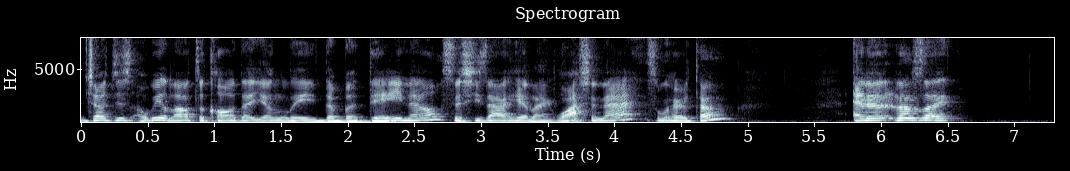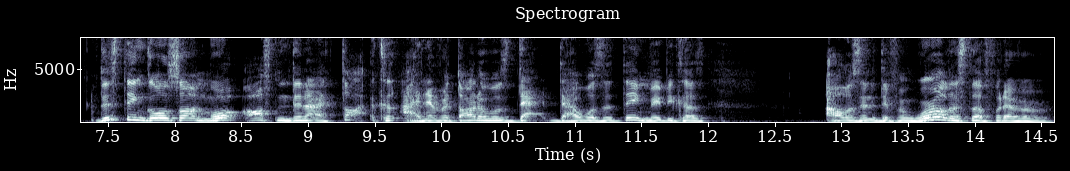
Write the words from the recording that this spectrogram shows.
judges, are we allowed to call that young lady the bidet now since she's out here like washing ass with her tongue? And, and I was like, this thing goes on more often than I thought because I never thought it was that that was a thing. Maybe because I was in a different world and stuff, whatever.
